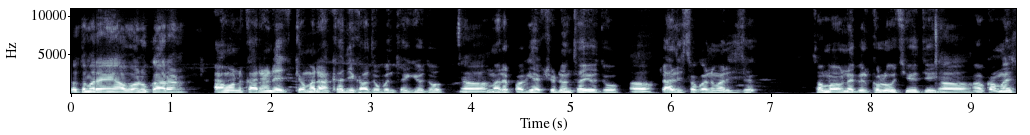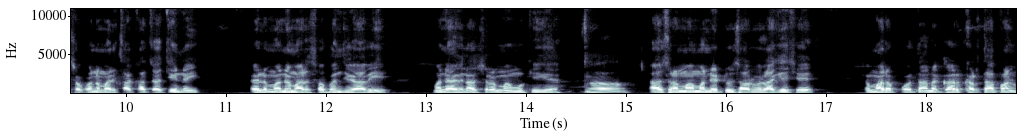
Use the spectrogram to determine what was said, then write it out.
તો તમારે અહીંયા આવવાનું કારણ? આવવાનું કારણ એ જ કે અમારે આંખે દેખાતો બંધ થઈ ગયો હતો. મારે પગે એક્સિડન્ટ થયો હતો. ચાલીસ ટકાની મારી સંભાવના બિલકુલ ઓછી હતી. કમાઈ ટકાની મારી તાકાત હતી નહીં. એટલે મને મારા સંબંધીઓ આવી મને આવીને આશ્રમમાં મૂકી ગયા. આશ્રમમાં મને એટલું સારું લાગે છે કે મારા પોતાના ઘર કરતા પણ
